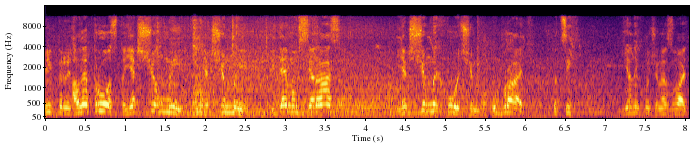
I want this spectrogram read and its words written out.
Вікторович, Але просто, якщо ми, якщо ми йдемо всі разом, якщо ми хочемо убрати оцих, я не хочу назвати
